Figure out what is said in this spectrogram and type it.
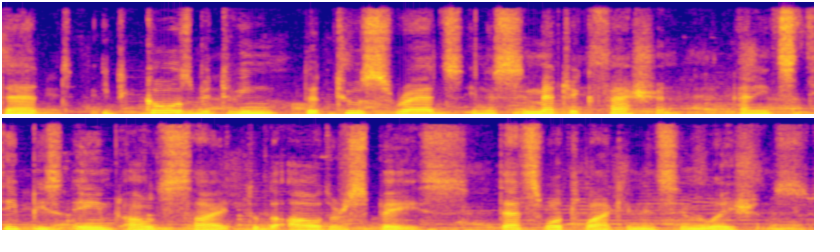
that it goes between the two threads in a symmetric fashion and its tip is aimed outside to the outer space. That's what lacking in simulations.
